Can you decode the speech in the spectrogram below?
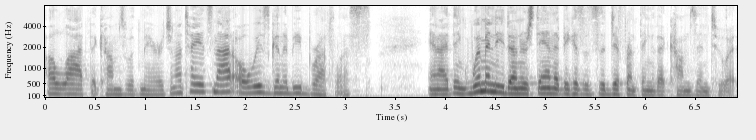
a lot that comes with marriage. And I'll tell you, it's not always going to be breathless. And I think women need to understand that because it's a different thing that comes into it.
